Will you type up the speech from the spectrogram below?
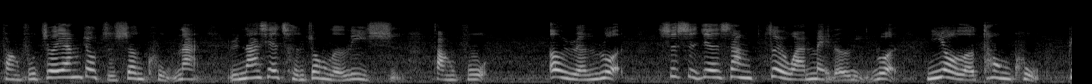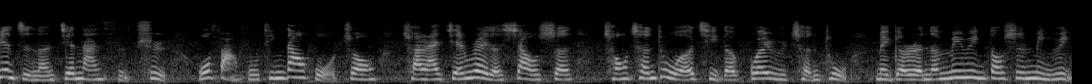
仿佛这样就只剩苦难与那些沉重的历史。仿佛二元论是世界上最完美的理论。你有了痛苦，便只能艰难死去。我仿佛听到火中传来尖锐的笑声，从尘土而起的归于尘土。每个人的命运都是命运。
